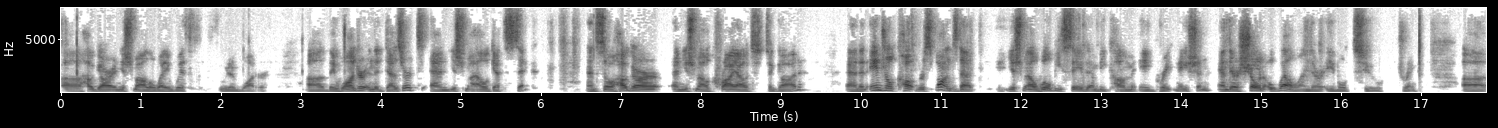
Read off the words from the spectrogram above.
uh, Hagar and Ishmael away with food and water. Uh, they wander in the desert, and Ishmael gets sick. And so Hagar and Ishmael cry out to God, and an angel call, responds that Ishmael will be saved and become a great nation. And they're shown a well and they're able to drink. Uh,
